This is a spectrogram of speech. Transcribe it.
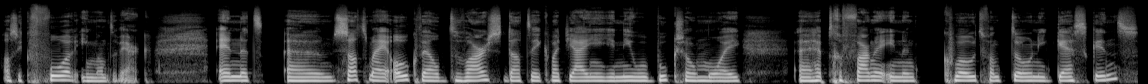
als ik voor iemand werk. En het uh, zat mij ook wel dwars dat ik, wat jij in je nieuwe boek zo mooi uh, hebt gevangen in een quote van Tony Gaskins:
